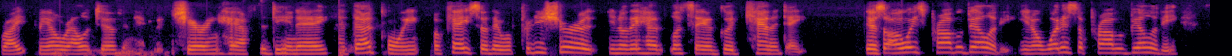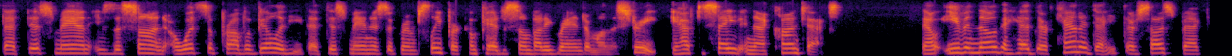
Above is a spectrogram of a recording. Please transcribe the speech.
right? Male relative and sharing half the DNA. At that point, okay, so they were pretty sure, you know, they had, let's say, a good candidate. There's always probability. You know, what is the probability that this man is the son, or what's the probability that this man is a grim sleeper compared to somebody random on the street? You have to say it in that context. Now, even though they had their candidate, their suspect,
